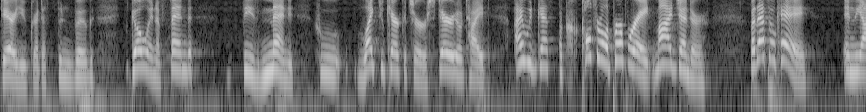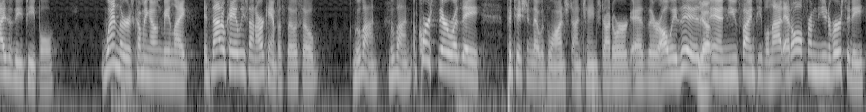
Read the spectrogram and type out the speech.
dare you, Greta Thunberg, go and offend these men who like to caricature, stereotype. I would guess a c- cultural appropriate my gender, but that's okay in the eyes of these people. Wendler is coming out and being like, "It's not okay, at least on our campus, though." So move on, move on. Of course, there was a petition that was launched on Change.org, as there always is, Yep. and you find people not at all from the university,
